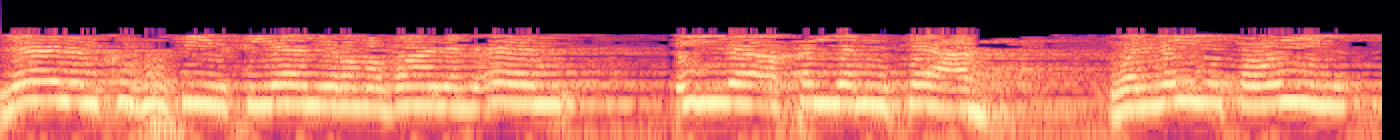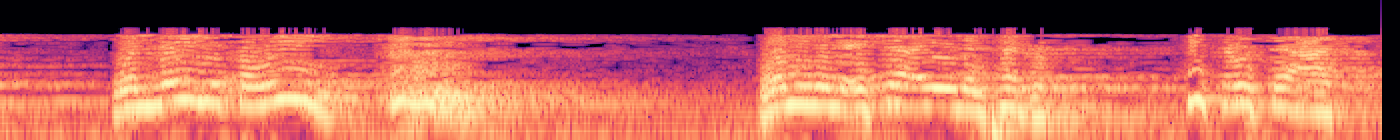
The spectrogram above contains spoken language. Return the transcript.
لا نمكث في قيام رمضان الآن إلا أقل من ساعة والليل طويل والليل طويل. ومن العشاء إلى الفجر تسع ساعات.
